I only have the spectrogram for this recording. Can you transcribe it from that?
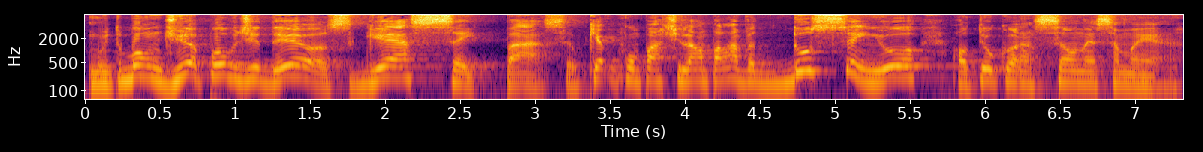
Muito bom dia, povo de Deus, graça e paz. Eu quero compartilhar uma palavra do Senhor ao teu coração nessa manhã.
